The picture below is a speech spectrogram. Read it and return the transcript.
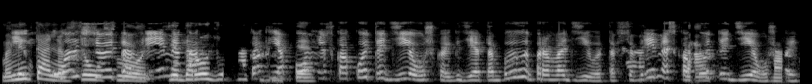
Моментально и он все, все это время, все дороги как, как я помню, с какой-то девушкой где-то был и проводил это все время с какой-то девушкой.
